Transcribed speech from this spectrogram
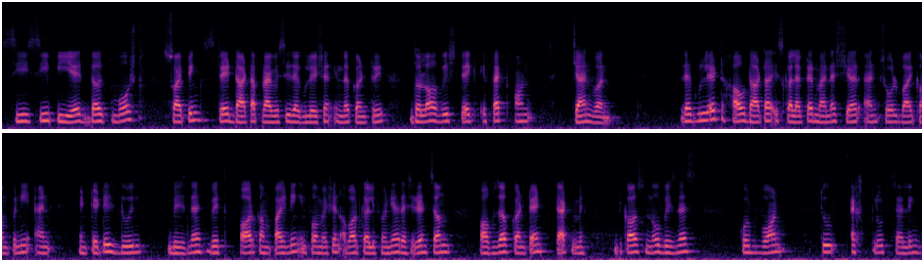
CCPA, the most sweeping state data privacy regulation in the country. The law, which take effect on Jan 1, regulate how data is collected, managed, shared, and sold by company and entities doing business with or compiling information about California residents. Some observe content that may, because no business could want to exclude selling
